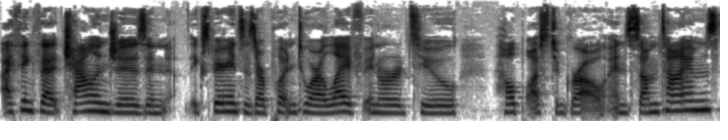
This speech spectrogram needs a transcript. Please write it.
I think that challenges and experiences are put into our life in order to help us to grow. And sometimes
